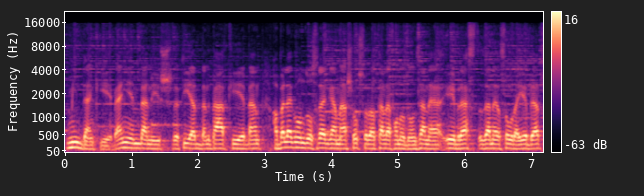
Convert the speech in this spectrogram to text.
Mindenkiében, enyémben is, tiédben, bárkiében. Ha belegondolsz, reggel már sokszor a telefonodon zene ébreszt, zene szóra ébreszt,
